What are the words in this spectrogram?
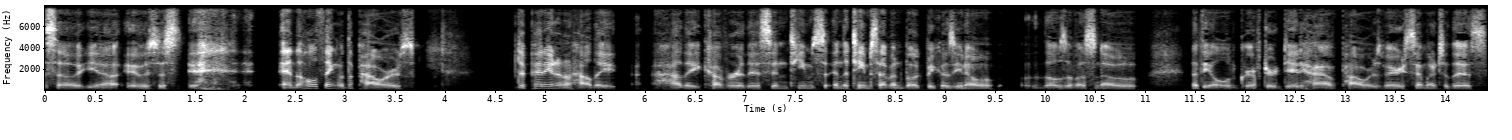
so you know it was just and the whole thing with the powers depending on how they how they cover this in teams in the team 7 book because you know those of us know that the old grifter did have powers very similar to this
